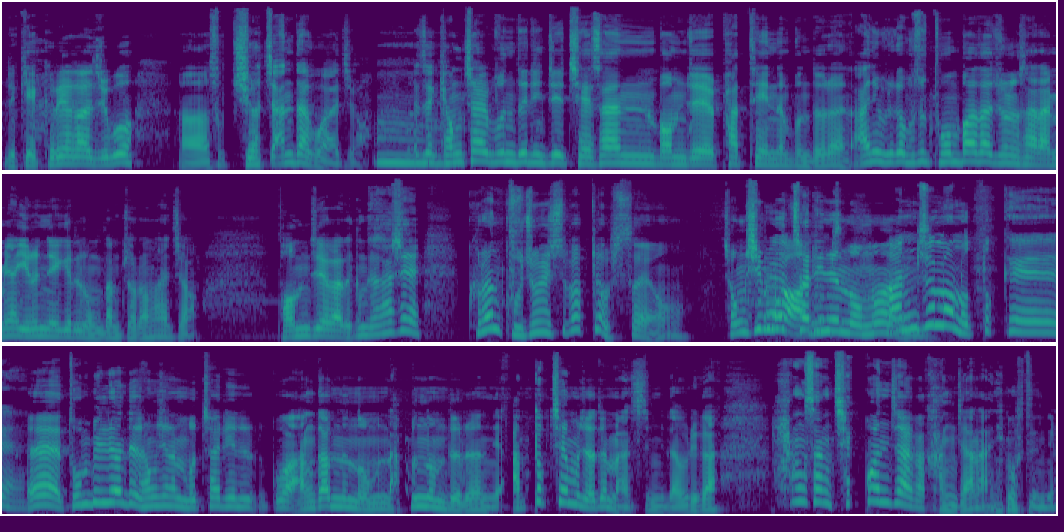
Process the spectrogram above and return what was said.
이렇게 그래가지고 어 쥐어 짠다고 하죠. 음. 그래서 경찰분들이 이제 재산 범죄 파트에 있는 분들은 아니 우리가 무슨 돈 받아주는 사람이야 이런 얘기를 농담처럼 하죠. 범죄가 근데 사실 그런 구조일 수밖에 없어요. 정신 그래, 못안 차리는 주- 놈은 안 주면 어떡해. 예, 돈 빌렸는데 정신을 못 차리고 안 갚는 놈은 나쁜 놈들은 악덕 채무자들 많습니다. 우리가 항상 채권자가 강자는 아니거든요.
